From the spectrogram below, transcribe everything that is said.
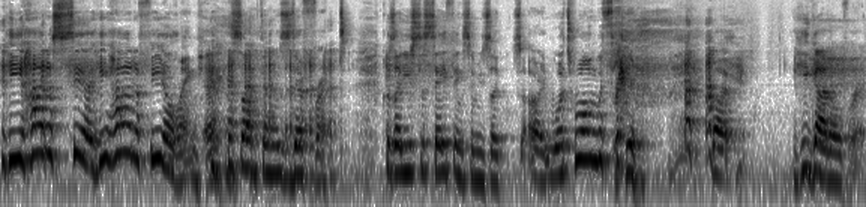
he had a he had a feeling something was different because I used to say things and he's like, "All right, what's wrong with you?" but he got over it.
